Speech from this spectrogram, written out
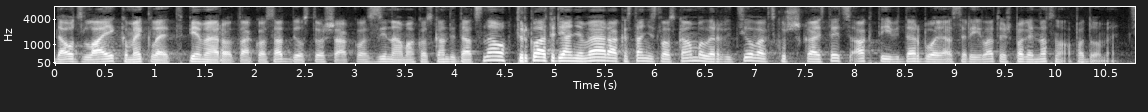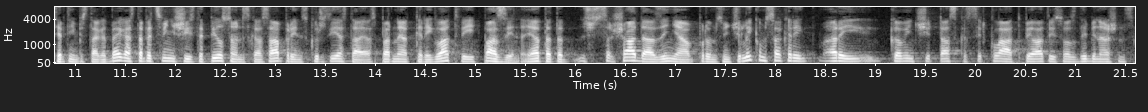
daudz laika meklēt piemērotākos, atbilstošākos, zināmākos kandidātus nav. Turklāt ir jāņem vērā, ka Staņislavs Kambala ir arī cilvēks, kurš, kā es teicu, aktīvi darbojās arī Latviešu pagaidu Nacionālā padomē 17. gada beigās, tāpēc viņš šīs pilsoniskās aprindas, kuras iestājās par neatkarīgu Latviju, pazina. Ja? Tātad šādā ziņā, protams, viņš ir likumsakarīgi arī ka viņš ir tas, kas ir klāts pie Latvijas valsts dibināšanas.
